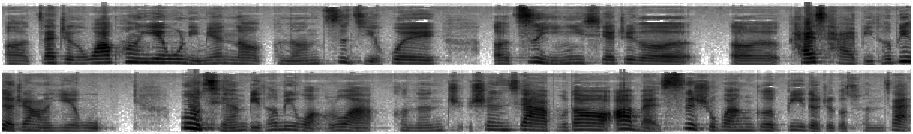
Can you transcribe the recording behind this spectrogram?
呃在这个挖矿业务里面呢，可能自己会呃自营一些这个呃开采比特币的这样的业务。目前比特币网络啊，可能只剩下不到二百四十万个币的这个存在，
